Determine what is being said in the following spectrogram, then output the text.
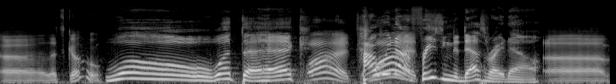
uh, let's go. Whoa, what the heck? What? How are we not freezing to death right now? Uh,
